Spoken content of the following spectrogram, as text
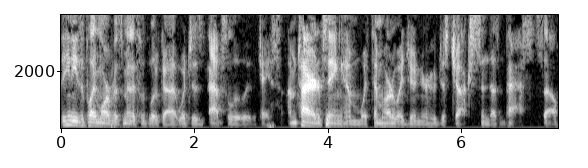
he needs to play more of his minutes with Luka, which is absolutely the case. I'm tired of seeing him with Tim Hardaway Jr., who just chucks and doesn't pass. So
